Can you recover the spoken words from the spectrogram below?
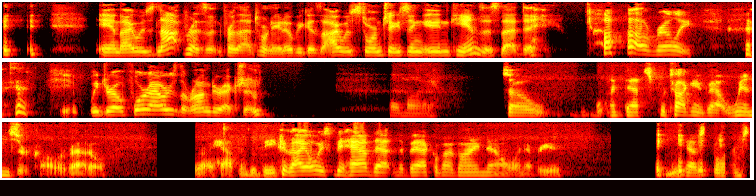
and I was not present for that tornado because I was storm chasing in Kansas that day. Oh, really? we drove four hours the wrong direction. Oh, my. So that's, we're talking about Windsor, Colorado, where I happen to be. Because I always have that in the back of my mind now whenever you, you have storms.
